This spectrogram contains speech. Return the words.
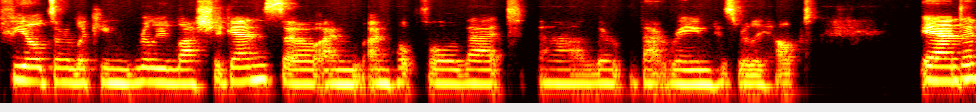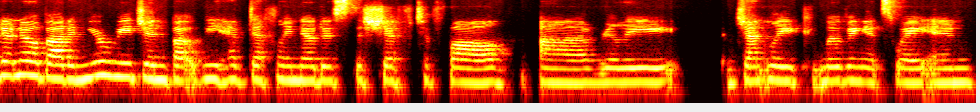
fields are looking really lush again. So I'm I'm hopeful that uh, the, that rain has really helped. And I don't know about in your region, but we have definitely noticed the shift to fall uh, really gently moving its way in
